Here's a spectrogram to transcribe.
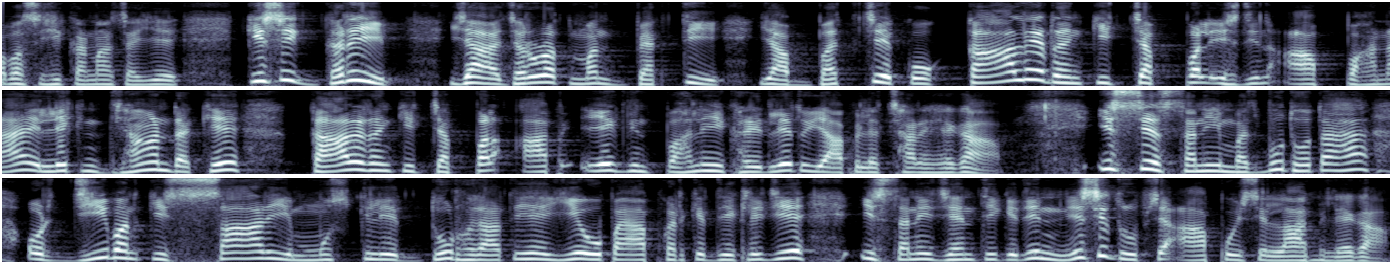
अवश्य ही करना चाहिए। किसी गरीब या ज़रूरतमंद व्यक्ति या बच्चे को काले रंग की चप्पल इस दिन आप पहनाएँ, लेकिन ध्यान रखें, काले रंग की चप्पल आप एक दिन पहले ही खरीद ले तो ये आपके लिए अच्छा रहेगा। इससे शनि मज़बूत होता है और जीवन की सारी मुश्किलें दूर हो जाती है। ये उपाय आप करके देख लीजिए। इस शनि जयंती के दिन निश्चित रूप से आपको इससे लाभ मिलेगा।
